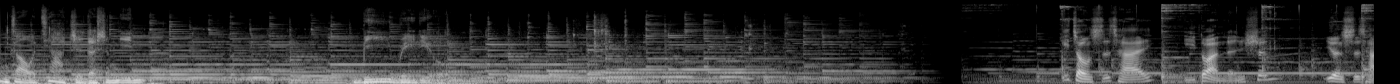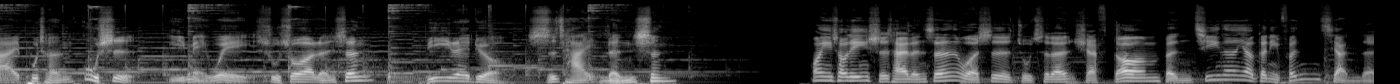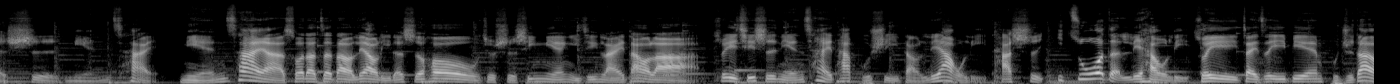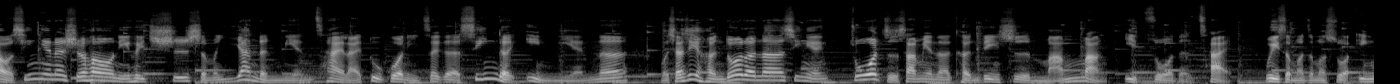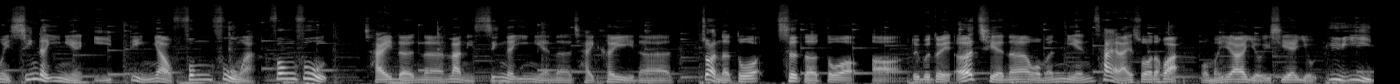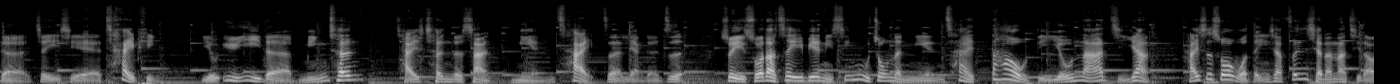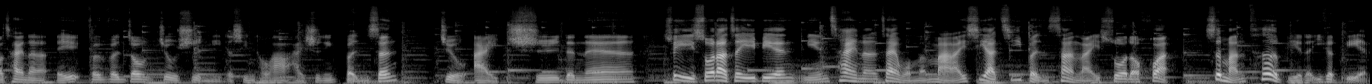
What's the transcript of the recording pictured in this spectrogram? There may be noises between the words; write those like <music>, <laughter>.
创造价值的声音。B Radio。一种食材，一段人生，用食材铺成故事，以美味诉说人生。B Radio 食材人生，欢迎收听食材人生，我是主持人 Chef Don。本期呢，要跟你分享的是年菜。年菜啊，说到这道料理的时候，就是新年已经来到啦。所以其实年菜它不是一道料理，它是一桌的料理。所以在这一边，不知道新年的时候你会吃什么样的年菜来度过你这个新的一年呢？我相信很多人呢，新年桌子上面呢肯定是满满一桌的菜。为什么这么说？因为新的一年一定要丰富嘛，丰富。才能呢，让你新的一年呢，才可以呢赚得多，吃得多啊，对不对？而且呢，我们年菜来说的话，我们要有一些有寓意的这一些菜品，有寓意的名称，才称得上年菜这两个字。所以说到这一边，你心目中的年菜到底有哪几样？还是说我等一下分享的那几道菜呢？诶，分分钟就是你的心头好，还是你本身？就爱吃的呢，所以说到这一边年菜呢，在我们马来西亚基本上来说的话，是蛮特别的一个点。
